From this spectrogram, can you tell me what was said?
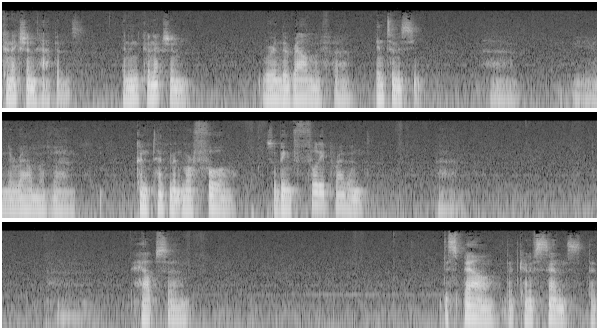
connection happens. And in connection, we're in the realm of uh, intimacy, uh, in the realm of um, contentment, more full. So being fully present. Uh, helps um, dispel that kind of sense that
